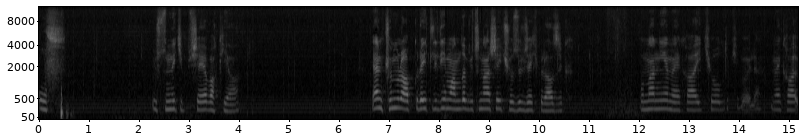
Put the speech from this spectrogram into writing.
Uf. Üstündeki şeye bak ya. Yani kömürü upgradelediğim anda bütün her şey çözülecek birazcık. Bunlar niye MK2 oldu ki böyle? MK3.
